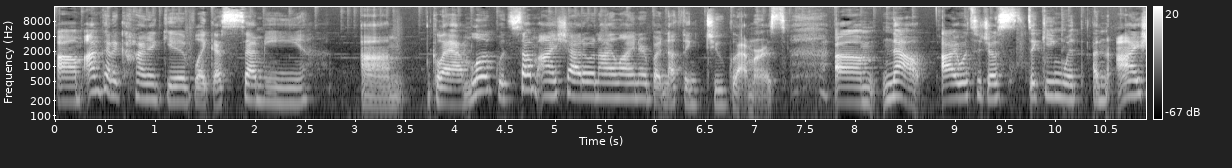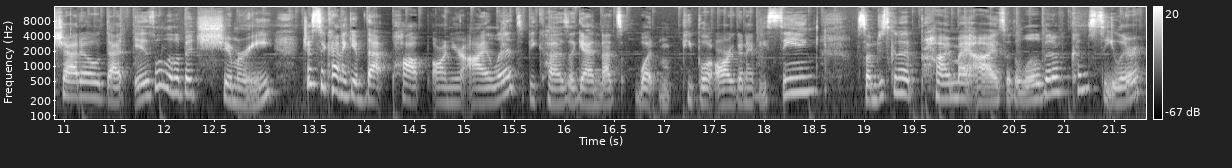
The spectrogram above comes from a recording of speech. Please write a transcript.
um, I'm going to kind of give like a semi um, glam look with some eyeshadow and eyeliner, but nothing too glamorous. Um, now, I would suggest sticking with an eyeshadow that is a little bit shimmery, just to kind of give that pop on your eyelids, because again, that's what people are gonna be seeing. So I'm just gonna prime my eyes with a little bit of concealer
